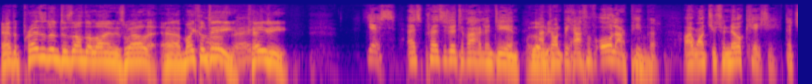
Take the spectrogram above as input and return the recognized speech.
Uh, the president is on the line as well. Uh, Michael D. great. Katie. Yes, as President of Ireland, Ian, Lovely. and on behalf of all our people, I want you to know, Katie, that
